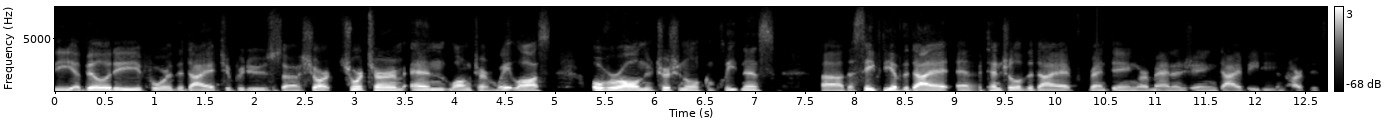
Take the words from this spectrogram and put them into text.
the ability for the diet to produce uh, short short term and long term weight loss overall nutritional completeness uh, the safety of the diet and potential of the diet preventing or managing diabetes and heart disease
